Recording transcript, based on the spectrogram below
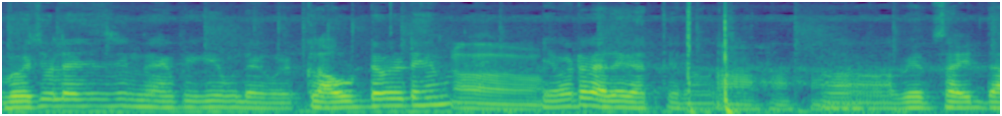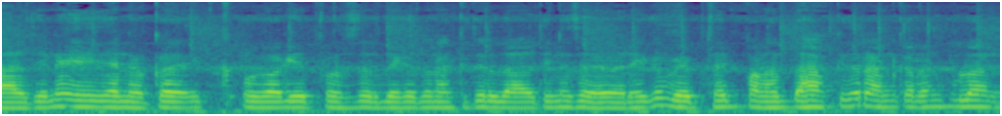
වර්චලයිසේෂන් ඇපිකම දැ කලව්ඩවලට ඒවට වැදගත්තෙනවා වෙබ්සයිට දාල්තින ඒනක ඔගේ පොස දෙක තුනක් තර දාතින සවරක වෙබ්සයිට් පනදහක්ක රන් කරන්න පුළන්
